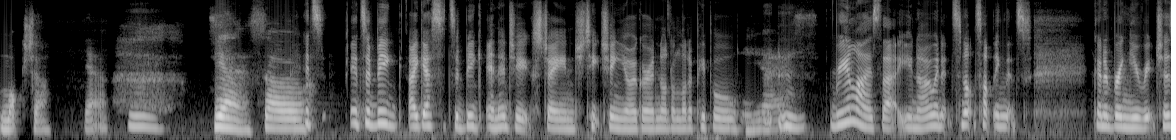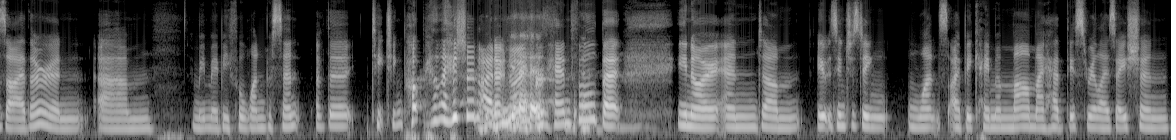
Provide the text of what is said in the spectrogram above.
moksha. Yeah. Mm yeah so it's it's a big i guess it's a big energy exchange teaching yoga and not a lot of people yes. realize that you know and it's not something that's going to bring you riches either and um I mean, maybe for 1% of the teaching population. I don't know, yes. for a handful. But, you know, and um, it was interesting. Once I became a mum, I had this realization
